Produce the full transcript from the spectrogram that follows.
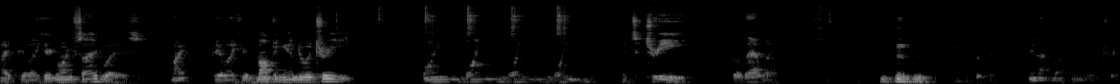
Might feel like you're going sideways. Might feel like you're bumping into a tree. Boing, boing, boing, boing. It's a tree. Go that way. you're not bumping into a tree.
